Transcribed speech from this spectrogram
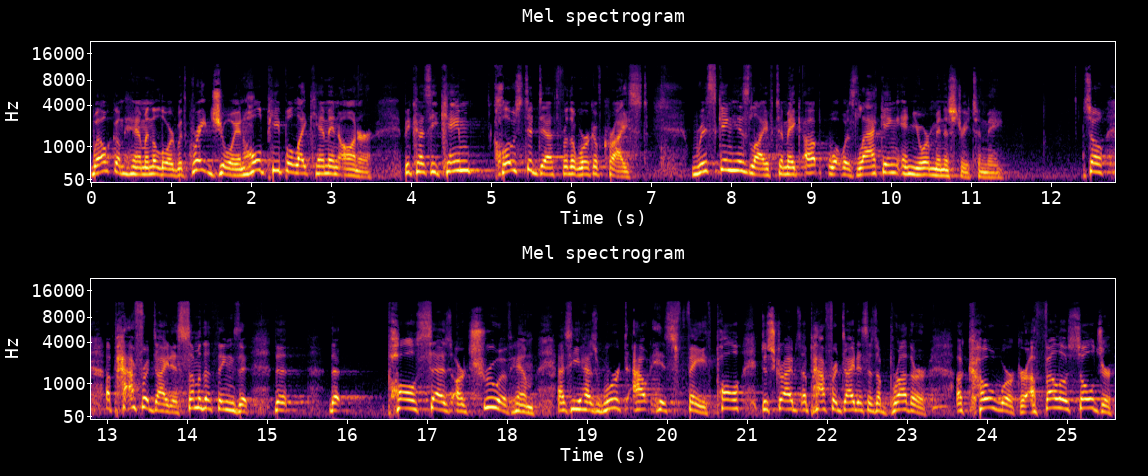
welcome him in the Lord with great joy and hold people like him in honor, because he came close to death for the work of Christ, risking his life to make up what was lacking in your ministry to me. So, Epaphroditus, some of the things that, that, that Paul says are true of him as he has worked out his faith. Paul describes Epaphroditus as a brother, a co worker, a fellow soldier,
